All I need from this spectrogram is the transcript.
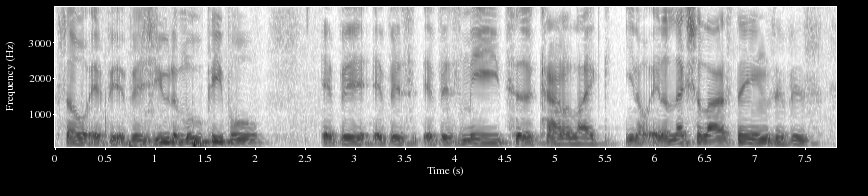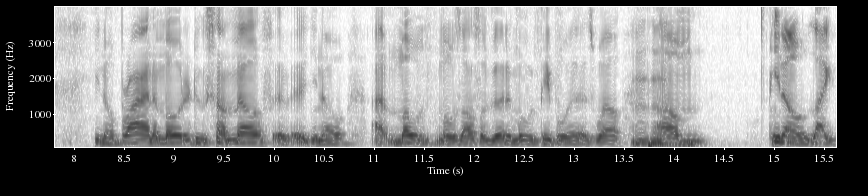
So if if it's you to move people, if it if it's if it's me to kind of like you know intellectualize things, if it's you know Brian and Mo to do something else, if- if, you know uh, Mo Mo's also good at moving people as well. Um, you know, like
